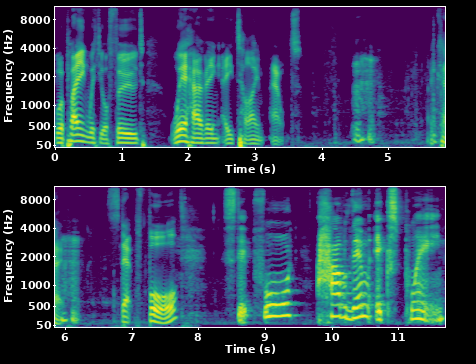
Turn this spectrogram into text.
were playing with your food, we're having a time out. Mm-hmm. Okay. Mm-hmm. Step four. Step four, have them explain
